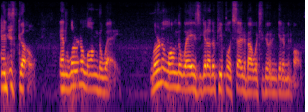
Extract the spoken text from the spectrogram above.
and just go and learn along the way. Learn along the way as you get other people excited about what you're doing and get them involved.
